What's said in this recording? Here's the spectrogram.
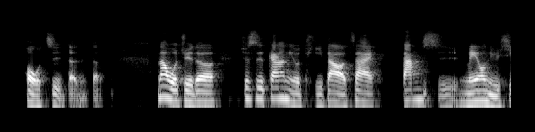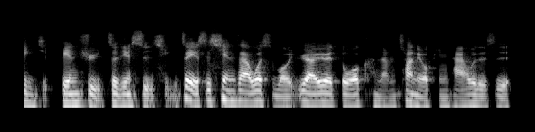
后制等等。那我觉得就是刚刚你有提到，在当时没有女性编剧这件事情，这也是现在为什么越来越多可能串流平台或者是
